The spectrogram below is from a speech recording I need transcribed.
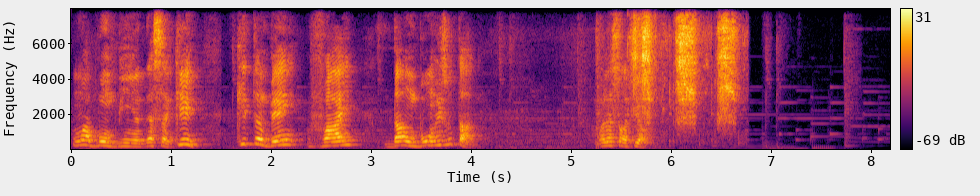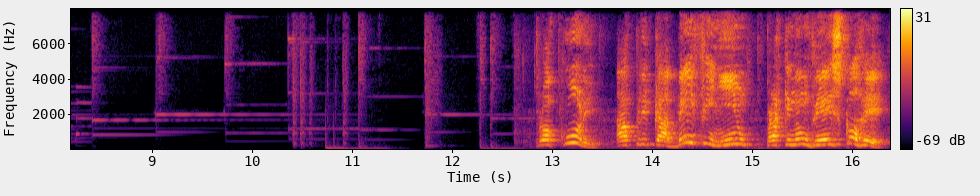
uma bombinha dessa aqui, que também vai dar um bom resultado. Olha só aqui, ó. Procure aplicar bem fininho para que não venha escorrer.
